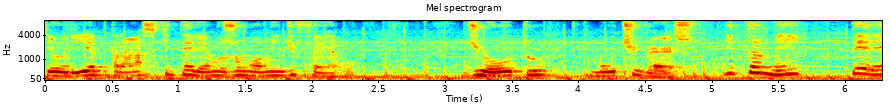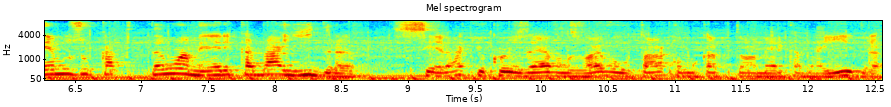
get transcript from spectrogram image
teoria traz que teremos um Homem de Ferro de outro multiverso. E também teremos o Capitão América da Hydra. Será que o Chris Evans vai voltar como Capitão América da Hydra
